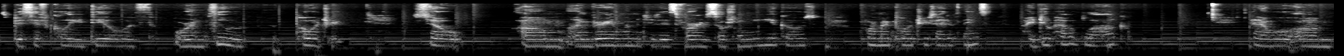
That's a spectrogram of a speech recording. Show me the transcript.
specifically deal with or include poetry. So um, I'm very limited as far as social media goes for my poetry side of things. I do have a blog, and I will um,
